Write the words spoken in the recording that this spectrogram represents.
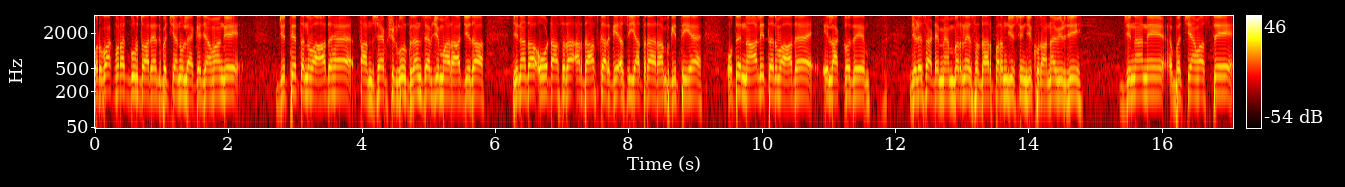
ਔਰ ਵੱਖ-ਵੱਖ ਗੁਰਦੁਆਰਿਆਂ ਦੇ ਬੱਚਿਆਂ ਨੂੰ ਲੈ ਕੇ ਜਾਵਾਂਗੇ। ਜਿੱਥੇ ਧੰਨਵਾਦ ਹੈ ਧੰਨ ਸਾਹਿਬ ਸ੍ਰੀ ਗੁਰੂ ਗ੍ਰੰਥ ਸਾਹਿਬ ਜੀ ਮਹਾਰਾਜ ਜੀ ਦਾ, ਜਿਨ੍ਹਾਂ ਦਾ ਓਟ ਆਸਰਾ ਅਰਦਾਸ ਕਰਕੇ ਅਸੀਂ ਯਾਤਰਾ ਆਰੰਭ ਕੀਤੀ ਹੈ। ਉੱਥੇ ਨਾਲ ਹੀ ਧੰਨਵਾਦ ਹੈ ਇਲਾਕੇ ਦੇ ਜਿਹੜੇ ਸਾਡੇ ਮੈਂਬਰ ਨੇ ਸਰਦਾਰ ਪਰਮਜੀਤ ਸਿੰਘ ਜੀ, ਖੁਰਾਨਾ ਵੀਰ ਜੀ, ਜਿਨ੍ਹਾਂ ਨੇ ਬੱਚਿਆਂ ਵਾਸਤੇ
